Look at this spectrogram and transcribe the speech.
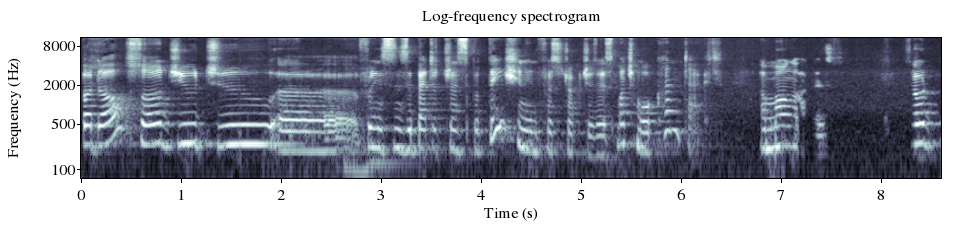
But also due to, uh, for instance, a better transportation infrastructure. There's much more contact, among others. So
